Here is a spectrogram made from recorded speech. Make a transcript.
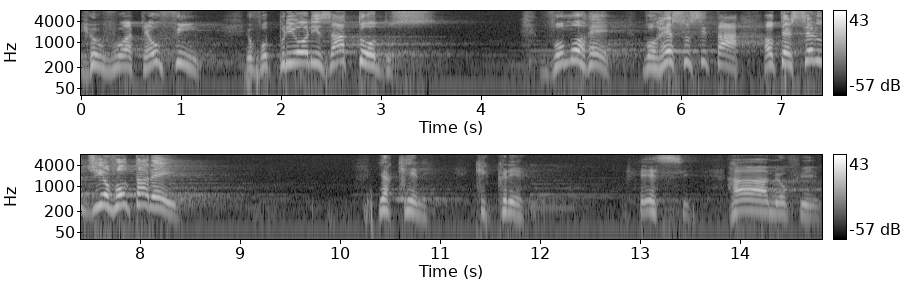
eu vou até o fim, eu vou priorizar todos. Vou morrer, vou ressuscitar, ao terceiro dia voltarei. E aquele que crê, esse, ah, meu filho,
